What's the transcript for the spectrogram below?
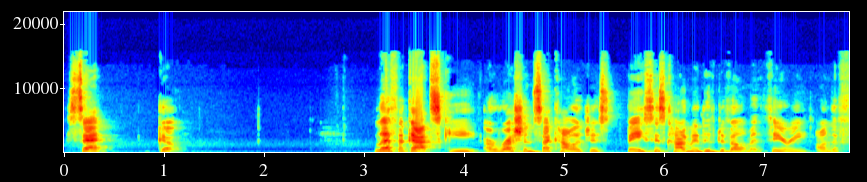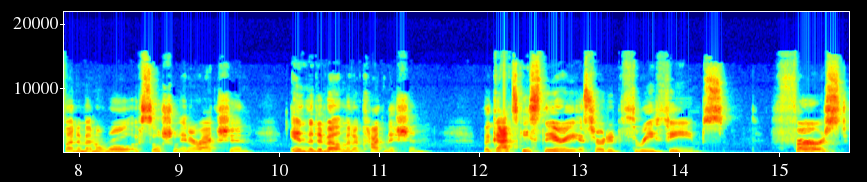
set, go. Lev Vygotsky, a Russian psychologist, based his cognitive development theory on the fundamental role of social interaction in the development of cognition. Vygotsky's theory asserted three themes. First,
